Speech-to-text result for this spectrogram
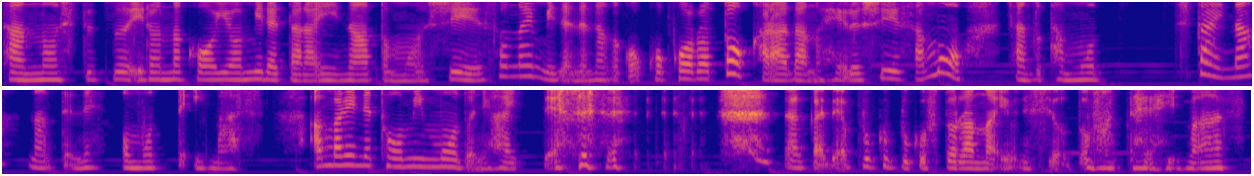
堪能しつついろんな紅葉を見れたらいいなと思うし、そんな意味でね、なんかこう心と体のヘルシーさもちゃんと保ちたいななんてね、思っています。あんまりね、冬眠モードに入ってなんかで、ぷくぷく太らないようにしようと思っています。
